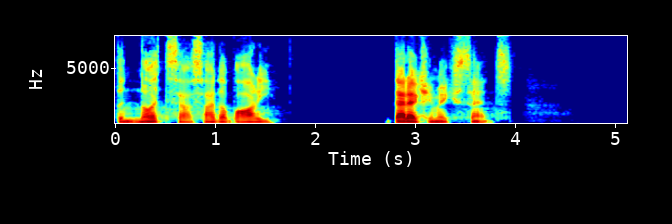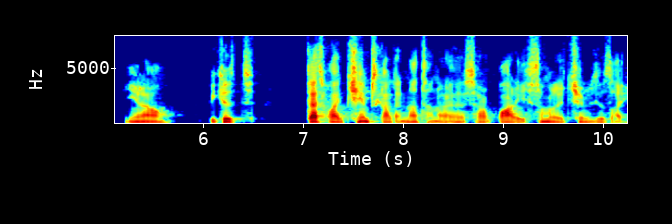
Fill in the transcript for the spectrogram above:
the nuts outside the body. That actually makes sense. You know, because that's why chimps got the nuts on their outside of body. Some of the chimps is like,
